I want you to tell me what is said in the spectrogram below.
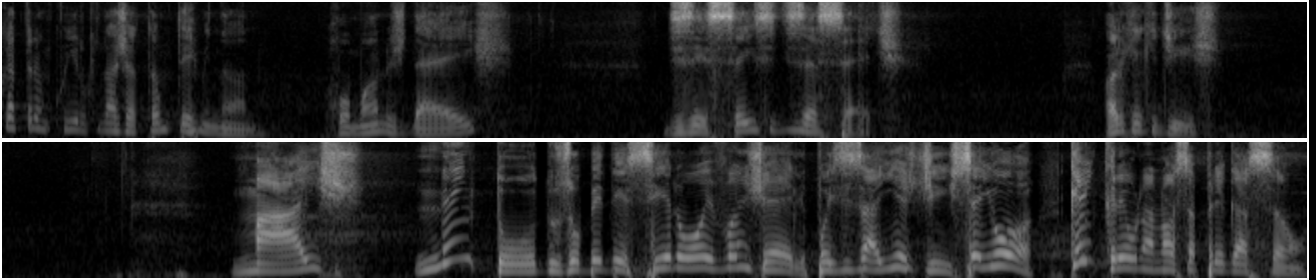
Fica tranquilo que nós já estamos terminando. Romanos 10, 16 e 17. Olha o que, que diz. Mas nem todos obedeceram ao Evangelho, pois Isaías diz: Senhor, quem creu na nossa pregação?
